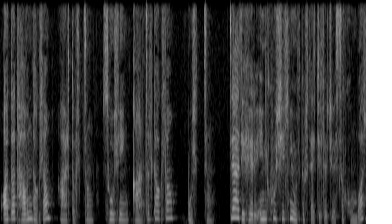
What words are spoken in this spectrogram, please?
Одоо 5 тоглоом ард үлдсэн. Сүүлийн ганц л тоглоом үлдсэн. За тэгэхээр энэ хүү шилний үйлдвэрт ажиллаж байсан хүн бол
